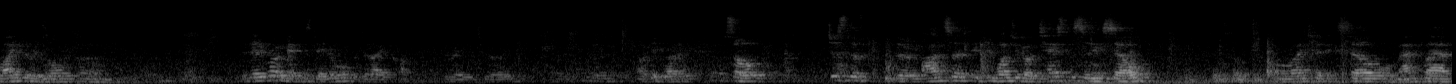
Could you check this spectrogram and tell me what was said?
write the result. um, Did everyone get this data off, or did I erase it too early? Okay, got it. So just the, the answer, if you want to go test this in Excel, I'll write it Excel or MATLAB.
